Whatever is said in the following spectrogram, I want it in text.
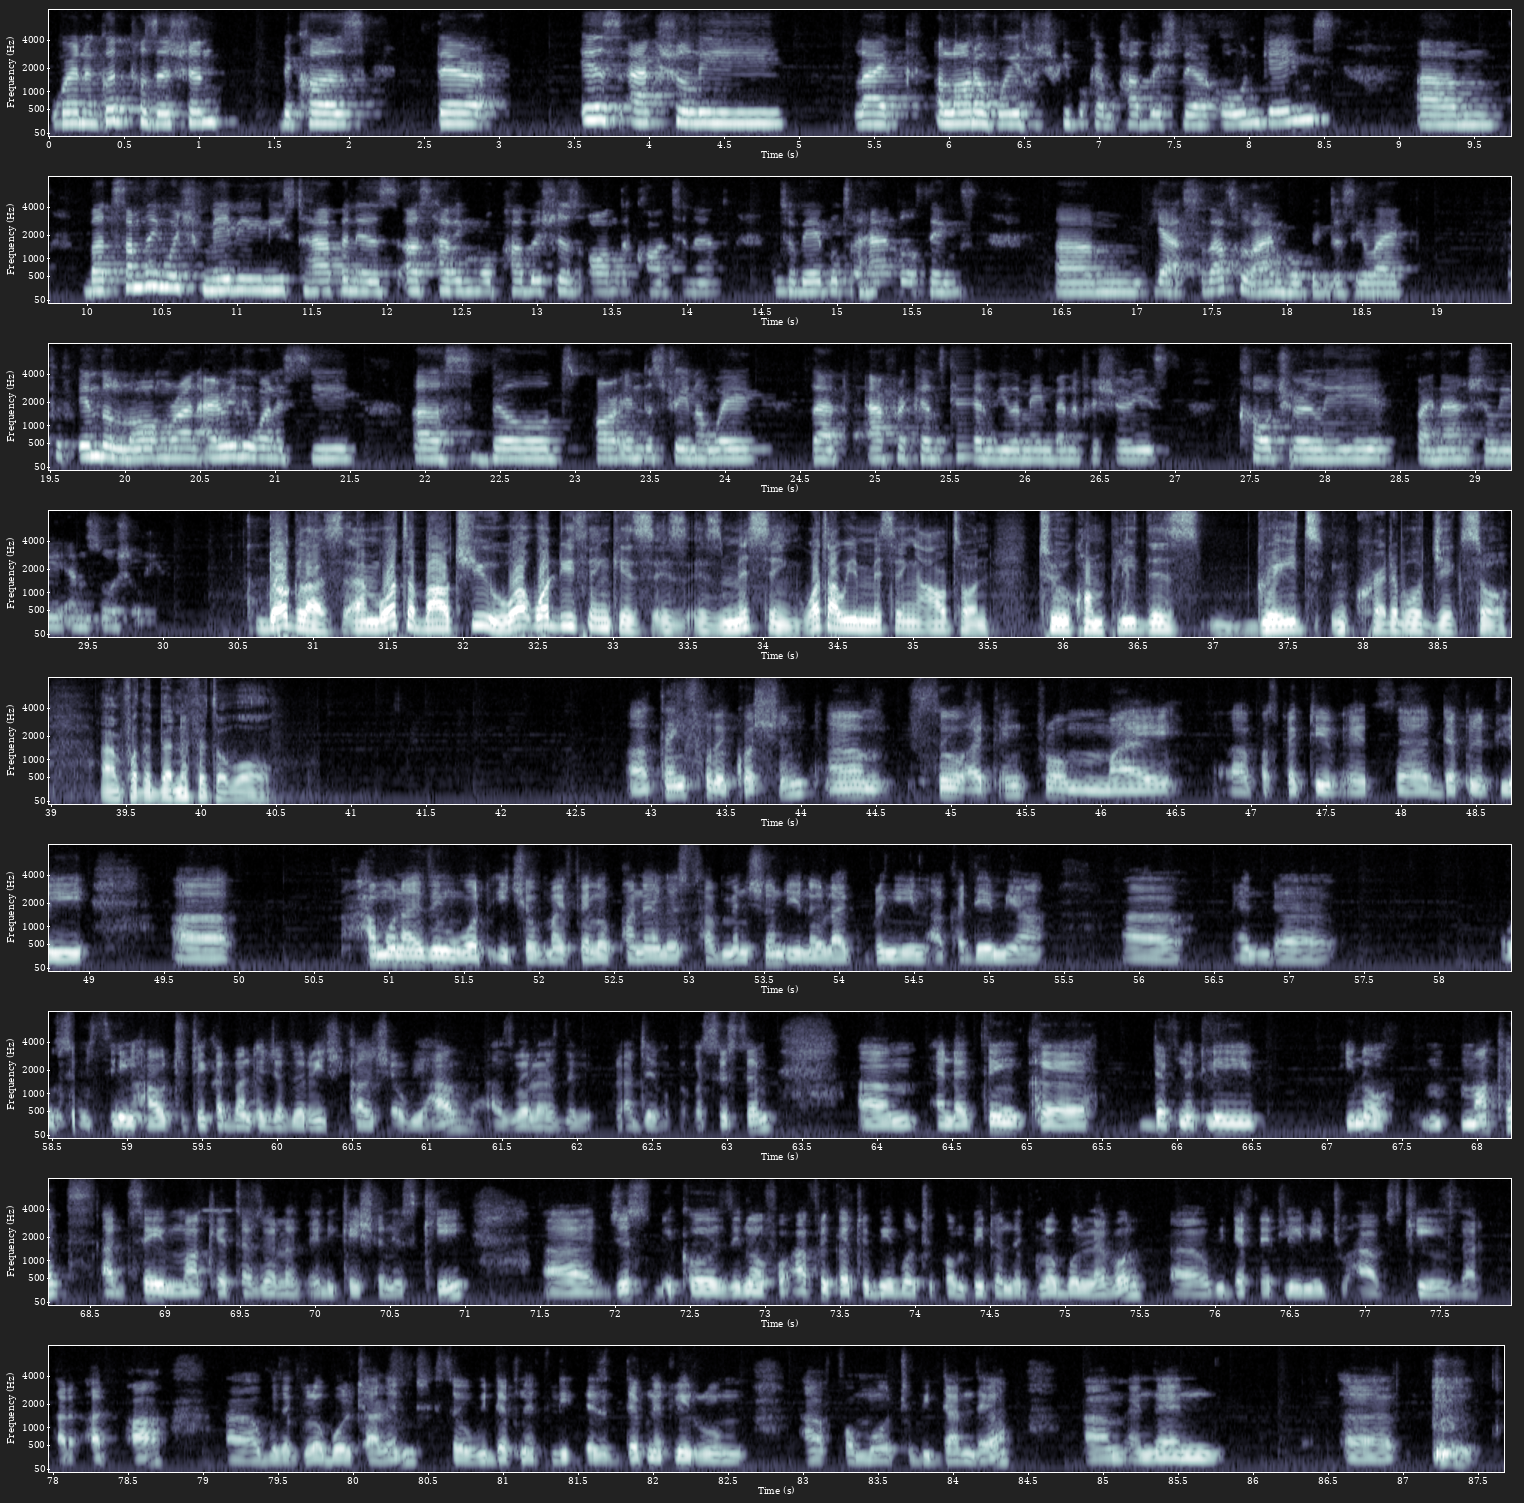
we're in a good position because there is actually like a lot of ways which people can publish their own games um, but something which maybe needs to happen is us having more publishers on the continent to be able to handle things. Um, yeah, so that's what I'm hoping to see. Like in the long run, I really want to see us build our industry in a way that Africans can be the main beneficiaries culturally, financially, and socially. Douglas, um, what about you? What what do you think is, is is missing? What are we missing out on to complete this great, incredible jigsaw um, for the benefit of all? Uh, thanks for the question. Um, so I think from my uh, perspective, it's uh, definitely uh, harmonizing what each of my fellow panelists have mentioned. You know, like bringing in academia uh, and uh, also seeing how to take advantage of the rich culture we have as well as the larger ecosystem. Um, and I think uh, definitely, you know, markets, I'd say markets as well as education is key. Uh, just because you know for africa to be able to compete on the global level uh, we definitely need to have skills that are at par uh, with a global talent so we definitely there's definitely room uh, for more to be done there um, and then uh,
